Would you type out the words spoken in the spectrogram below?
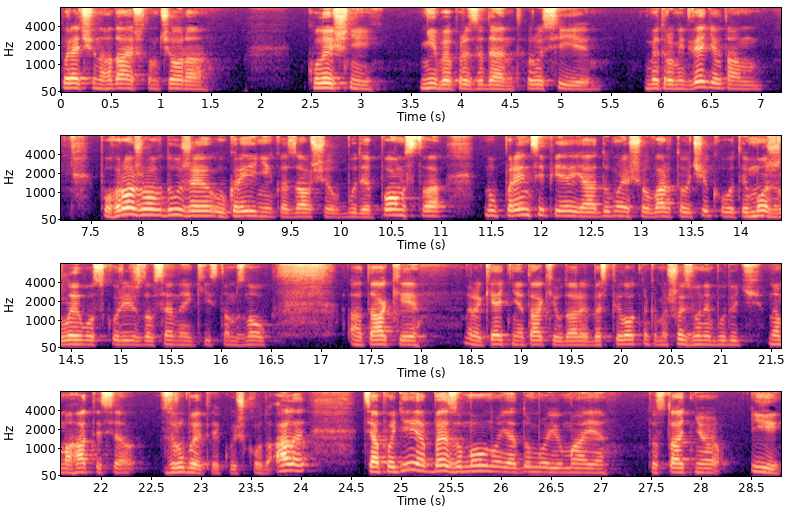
До речі, нагадаю, що там вчора колишній ніби президент Росії Дмитро Медведєв там погрожував дуже Україні, казав, що буде помства. Ну, в принципі, я думаю, що варто очікувати, можливо, скоріш за все, на якісь там знов атаки, ракетні атаки, удари безпілотниками. Щось вони будуть намагатися зробити якусь шкоду. Але ця подія, безумовно, я думаю, має достатньо і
